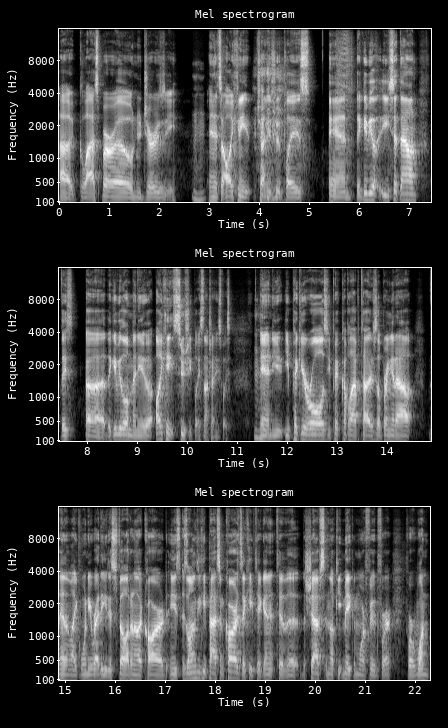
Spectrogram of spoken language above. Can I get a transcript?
uh, Glassboro, New Jersey. And it's all you can eat Chinese food place. And they give you you sit down, they uh, they give you a little menu, all you can eat sushi place, not Chinese place and you you pick your rolls, you pick a couple appetizers, they'll bring it out, and then like when you're ready, you just fill out another card. And as long as you keep passing cards, they keep taking it to the the chefs, and they'll keep making more food for for one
